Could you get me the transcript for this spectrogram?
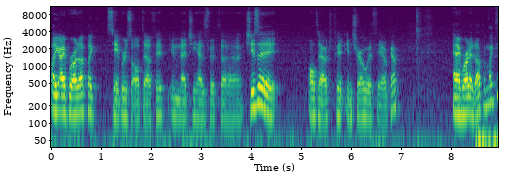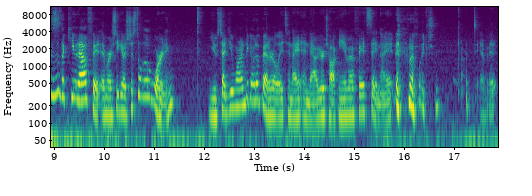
like I brought up like Saber's alt outfit in that she has with uh she has a alt outfit intro with Theoka. And I brought it up. I'm like, this is the cute outfit. And Mercy goes, just a little warning. You said you wanted to go to bed early tonight, and now you're talking about Fate/stay night. and I'm like, God damn it.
